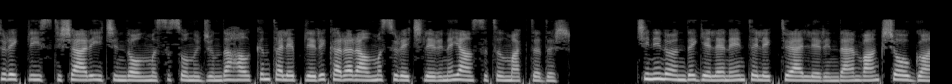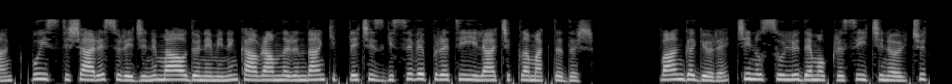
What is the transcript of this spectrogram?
sürekli istişare içinde olması sonucunda halkın talepleri karar alma süreçlerine yansıtılmaktadır. Çin'in önde gelen entelektüellerinden Wang Shouguang, bu istişare sürecini Mao döneminin kavramlarından kitle çizgisi ve pratiği ile açıklamaktadır. Wang'a göre, Çin usulü demokrasi için ölçüt,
